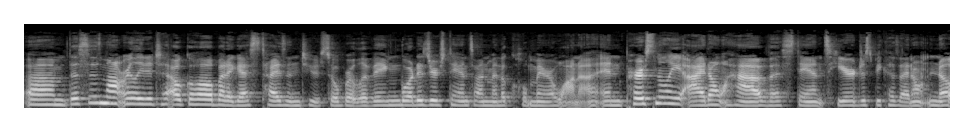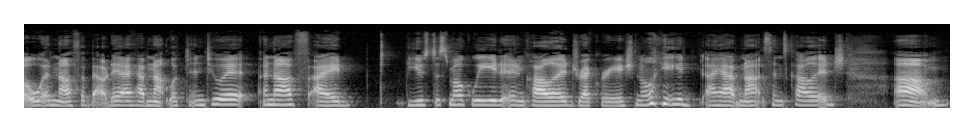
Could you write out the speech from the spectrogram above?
Um, this is not related to alcohol, but I guess ties into sober living. What is your stance on medical marijuana? And personally, I don't have a stance here just because I don't know enough about it. I have not looked into it enough. I used to smoke weed in college recreationally. I have not since college. Um,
